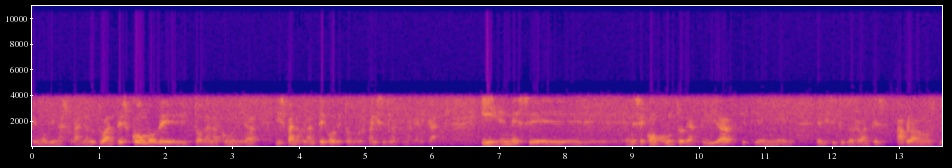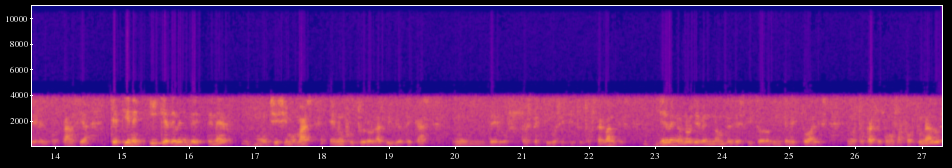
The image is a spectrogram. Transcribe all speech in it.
que muy bien has subrayado tú antes, como de toda la comunidad hispanohablante o de todos los países latinoamericanos. Y en ese, en ese conjunto de actividad que tiene el Instituto Cervantes hablábamos de la importancia que tienen y que deben de tener muchísimo más en un futuro las bibliotecas mm, de los respectivos institutos Cervantes. Lleven o no lleven nombres de escritor o de intelectuales. En nuestro caso somos afortunados,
